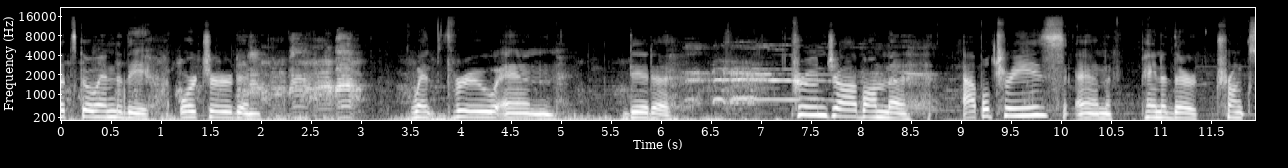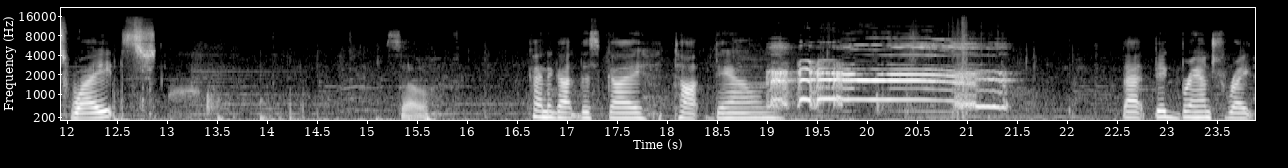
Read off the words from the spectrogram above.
Let's go into the orchard and went through and did a prune job on the apple trees and painted their trunks white. So kind of got this guy top down. That big branch right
